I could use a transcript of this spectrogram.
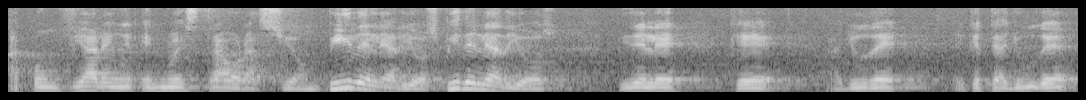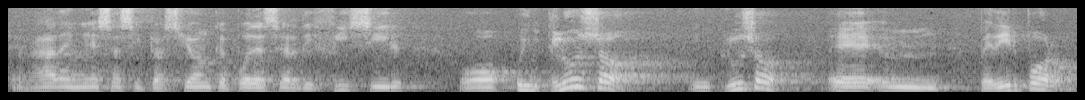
a, confiar en, en nuestra oración. Pídele a Dios, pídele a Dios, pídele que ayude, eh, que te ayude en esa situación que puede ser difícil o, incluso, incluso eh, mm, pedir por,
